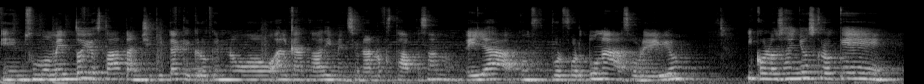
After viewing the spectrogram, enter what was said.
En su momento yo estaba tan chiquita que creo que no alcanzaba a dimensionar lo que estaba pasando. Ella, por fortuna, sobrevivió. Y con los años creo que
